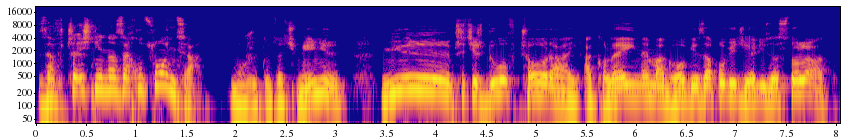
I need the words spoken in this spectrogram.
Za wcześnie na zachód słońca! Może to zaćmienie? Nie, przecież było wczoraj, a kolejne magowie zapowiedzieli za sto lat.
